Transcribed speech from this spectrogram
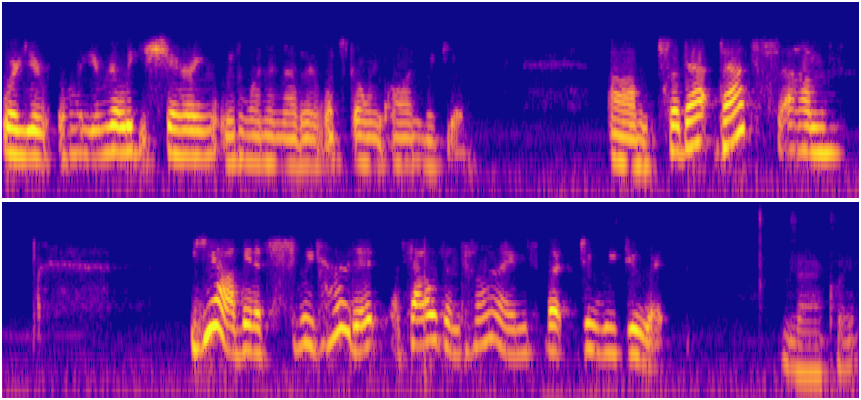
where you're where you're really sharing with one another what's going on with you. Um, so that that's um, yeah. I mean, it's we've heard it a thousand times, but do we do it? Exactly.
